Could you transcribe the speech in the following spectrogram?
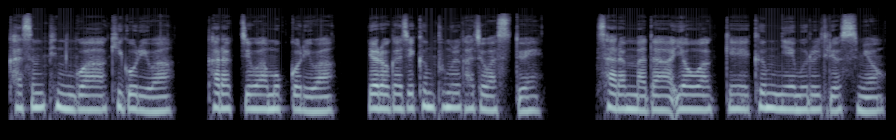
가슴핀과 귀고리와 가락지와 목걸이와 여러 가지 금품을 가져왔으되 사람마다 여호와께 금 예물을 드렸으며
